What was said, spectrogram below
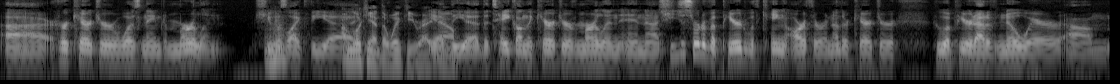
Uh, her character was named Merlin. She was like the uh, I'm looking at the wiki right now. yeah, now. the uh, the take on the character of Merlin, and uh, she just sort of appeared with King Arthur, another character who appeared out of nowhere, um,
